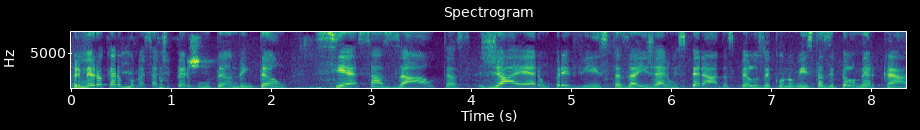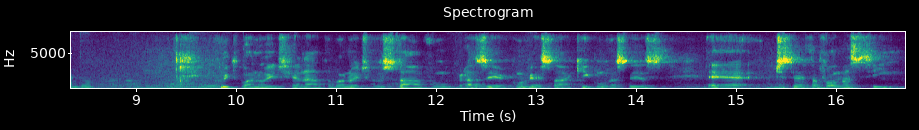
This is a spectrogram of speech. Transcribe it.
Primeiro, eu quero começar te perguntando, então, se essas altas já eram previstas, aí já eram esperadas pelos economistas e pelo mercado. Muito boa noite, Renata. Boa noite, Gustavo. Um prazer conversar aqui com vocês. É, de certa forma, sim,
